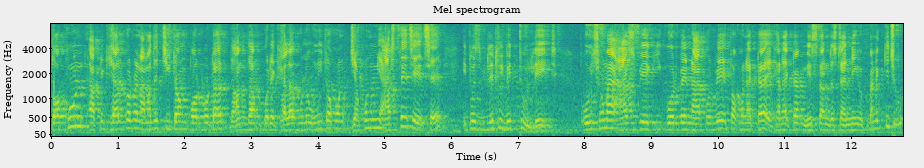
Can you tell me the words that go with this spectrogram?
তখন আপনি খেয়াল করবেন আমাদের চিটং পর্বটা দাম করে খেলাগুলো উনি তখন যখন উনি আসতে চেয়েছে it was little bit too late ওই সময় আসবে কি করবে না করবে তখন একটা এখানে একটা মিসআন্ডারস্ট্যান্ডিং মানে কিছু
